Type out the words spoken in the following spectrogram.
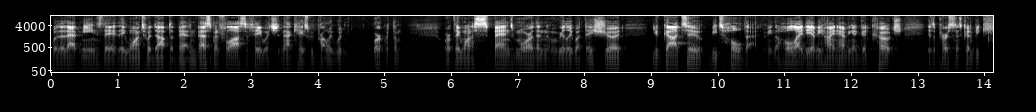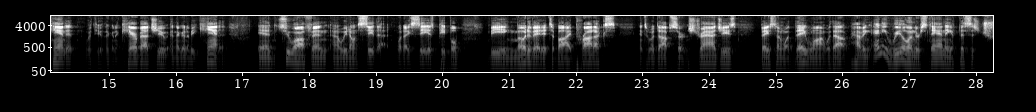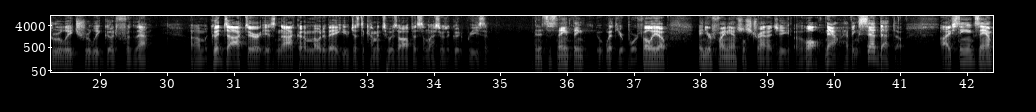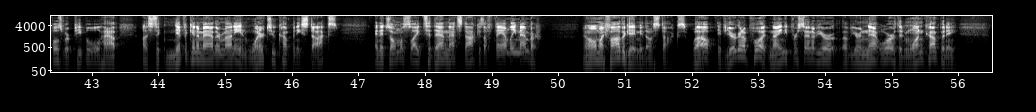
Whether that means they, they want to adopt a bad investment philosophy, which in that case we probably wouldn't work with them, or if they want to spend more than really what they should, you've got to be told that. I mean, the whole idea behind having a good coach is a person is going to be candid with you. They're going to care about you and they're going to be candid. And too often uh, we don't see that. What I see is people being motivated to buy products and to adopt certain strategies based on what they want without having any real understanding if this is truly, truly good for them. Um, a good doctor is not going to motivate you just to come into his office unless there's a good reason. And it's the same thing with your portfolio and your financial strategy of all. Now, having said that, though, I've seen examples where people will have a significant amount of their money in one or two company stocks, and it's almost like to them that stock is a family member. Oh, my father gave me those stocks. Well, if you're going to put 90% of your of your net worth in one company,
